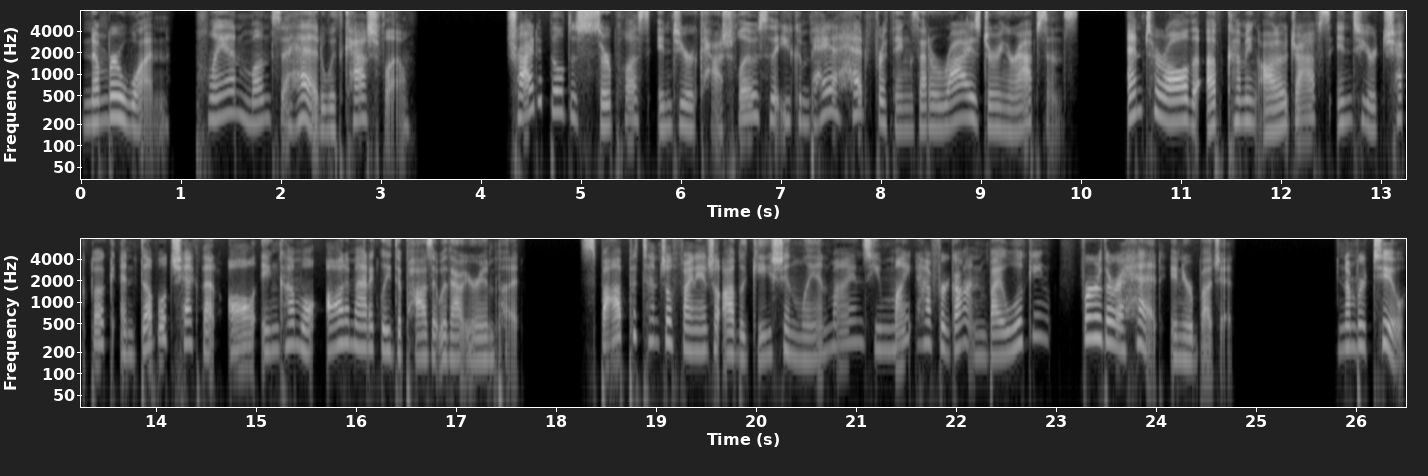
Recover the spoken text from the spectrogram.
Number one, plan months ahead with cash flow. Try to build a surplus into your cash flow so that you can pay ahead for things that arise during your absence. Enter all the upcoming auto drafts into your checkbook and double check that all income will automatically deposit without your input. Spot potential financial obligation landmines you might have forgotten by looking further ahead in your budget. Number two,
